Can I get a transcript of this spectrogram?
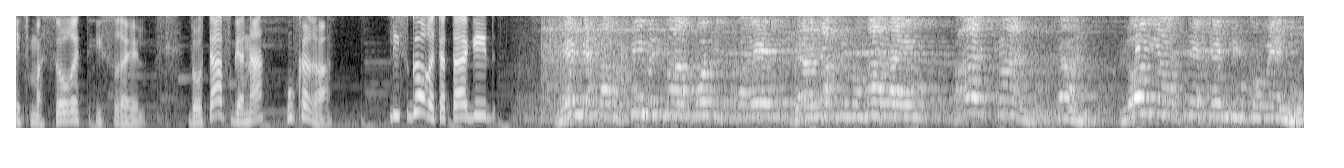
את מסורת ישראל. באותה הפגנה הוא קרא לסגור את התאגיד. הם מחרפים את מערכות ישראל, ואנחנו נאמר להם, עד כאן, כאן, לא יעשה כן במקומנו.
